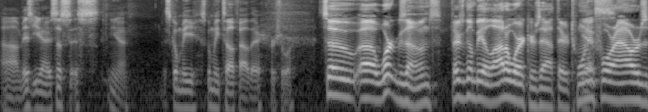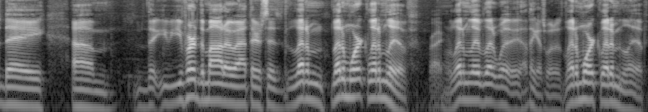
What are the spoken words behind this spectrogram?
Um, it's you know, it's just it's you know, it's gonna be it's gonna be tough out there for sure. So uh, work zones. There's going to be a lot of workers out there, 24 Yes. hours a day. Um, the, you- you've heard the motto out there says "Let them let them work, let them live." Right. Let them live. Let I think that's what it is. Let them work, let them live.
